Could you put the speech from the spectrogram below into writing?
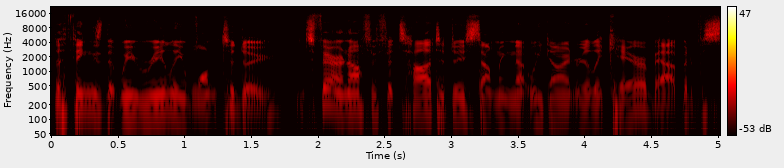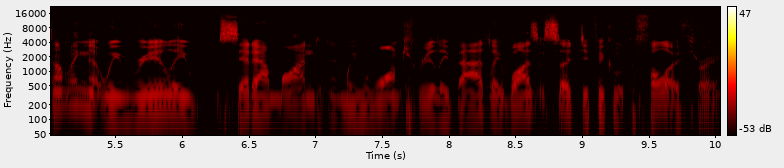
the things that we really want to do? It's fair enough if it's hard to do something that we don't really care about, but if it's something that we really set our mind and we want really badly, why is it so difficult to follow through?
